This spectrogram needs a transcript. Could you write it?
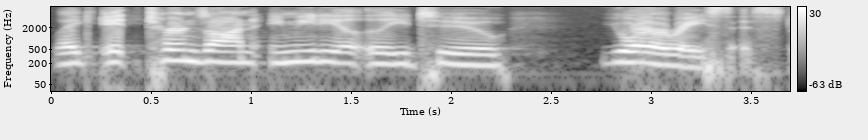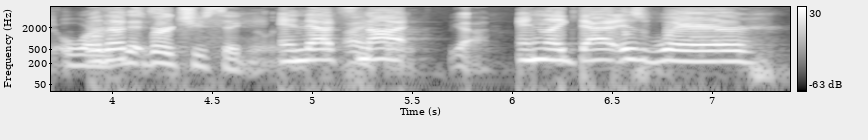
Like it turns on immediately to, you're a racist. Or Well, that's this. virtue signaling, And that's I not, think, yeah. And like that is where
